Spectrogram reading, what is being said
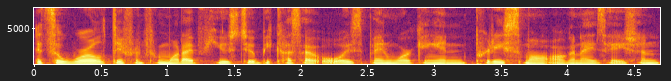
it's a world different from what I've used to because I've always been working in pretty small organization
